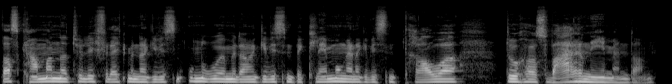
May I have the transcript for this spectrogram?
Das kann man natürlich vielleicht mit einer gewissen Unruhe, mit einer gewissen Beklemmung, einer gewissen Trauer durchaus wahrnehmen dann.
